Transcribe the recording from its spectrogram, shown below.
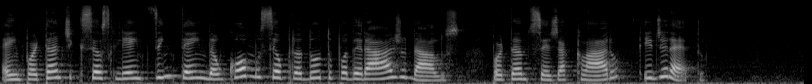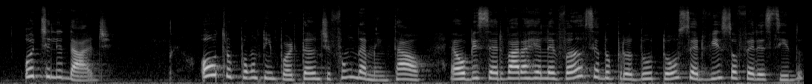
é importante que seus clientes entendam como seu produto poderá ajudá-los portanto, seja claro e direto. Utilidade. Outro ponto importante e fundamental é observar a relevância do produto ou serviço oferecido,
